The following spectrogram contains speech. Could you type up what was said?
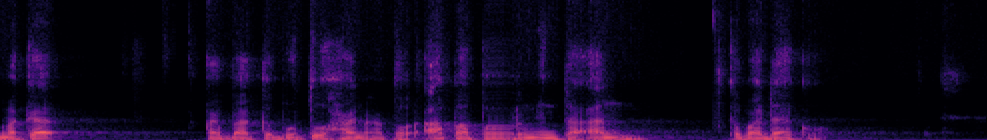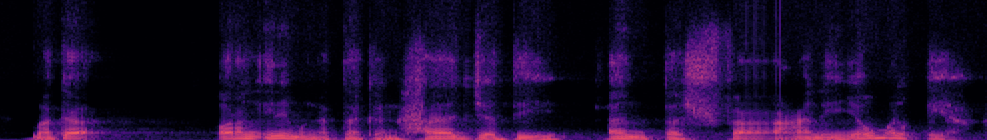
Maka apa kebutuhan atau apa permintaan kepadaku? Maka orang ini mengatakan hajati antashfa'ali yaumal qiyamah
